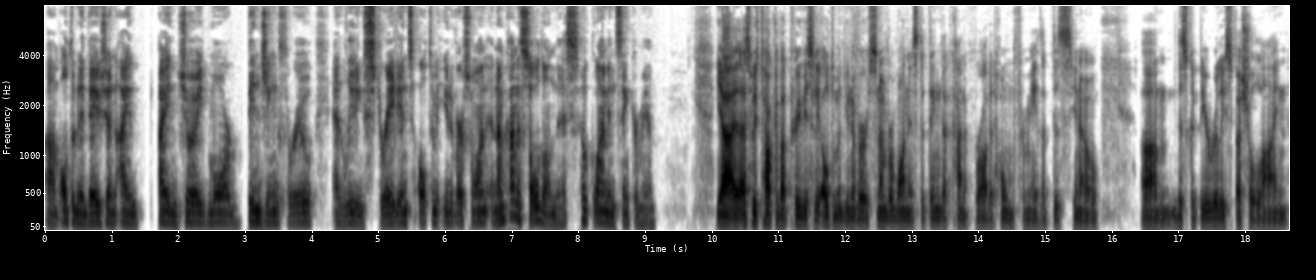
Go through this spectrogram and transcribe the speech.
Um, Ultimate Invasion, I I enjoyed more binging through and leading straight into Ultimate Universe one, and I'm kind of sold on this hook, line, and sinker, man. Yeah, as we've talked about previously, Ultimate Universe number one is the thing that kind of brought it home for me. That this, you know, um, this could be a really special line.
